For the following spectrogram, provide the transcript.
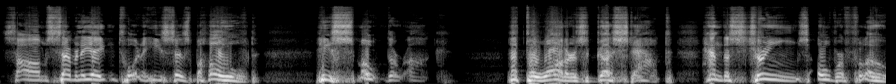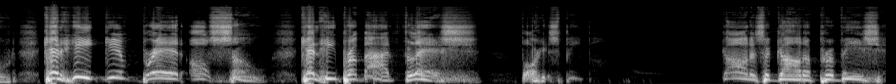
Psalm 78 and 20, he says, Behold, he smote the rock that the waters gushed out and the streams overflowed. Can he give bread also? Can he provide flesh for his people? God is a God of provision.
